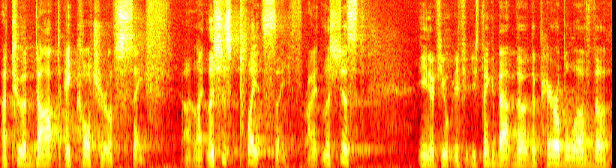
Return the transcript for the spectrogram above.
uh, to adopt a culture of safe. Uh, like, let's just play it safe, right? Let's just you know, if you, if you think about the, the parable of the,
